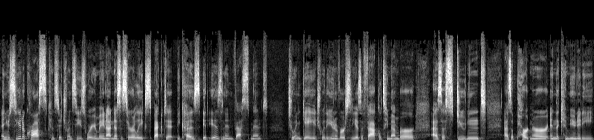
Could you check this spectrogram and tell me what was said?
And you see it across constituencies where you may not necessarily expect it because it is an investment to engage with a university as a faculty member, as a student, as a partner in the community.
